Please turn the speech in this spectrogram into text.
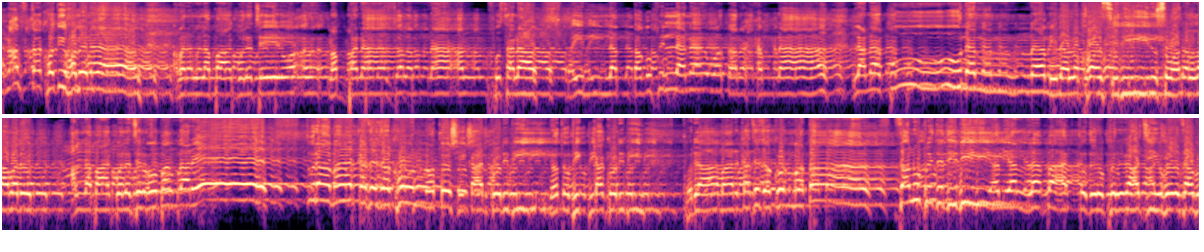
নাফসটা ক্ষতি হবে না। আমার আল্লাহ পাক বলেছে রব্বানা যালামনা আনফুসানা ওয়া ইল্লাম তাগফির লানা ওয়া তারহামনা লানাকুনান্না মিনাল খাসিরিন। সুবহানাল্লাহ বলেন। আল্লাহ পাক বলেছেন, ও বান্দারে তোরা আমার কাছে যখন নত স্বীকার করবি, নত ভিক্ষা করবি, তোরা আমার কাছে যখন মাতা জানু পেতে দিবি, আমি আল্লাহ পাক তোদের উপরে রাজি হয়ে যাব।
